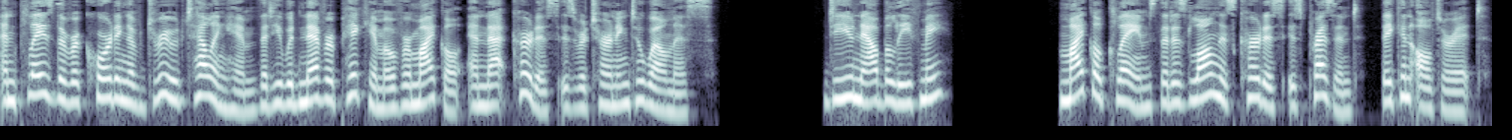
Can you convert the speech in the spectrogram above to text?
and plays the recording of Drew telling him that he would never pick him over Michael and that Curtis is returning to wellness. Do you now believe me? Michael claims that as long as Curtis is present, they can alter it.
